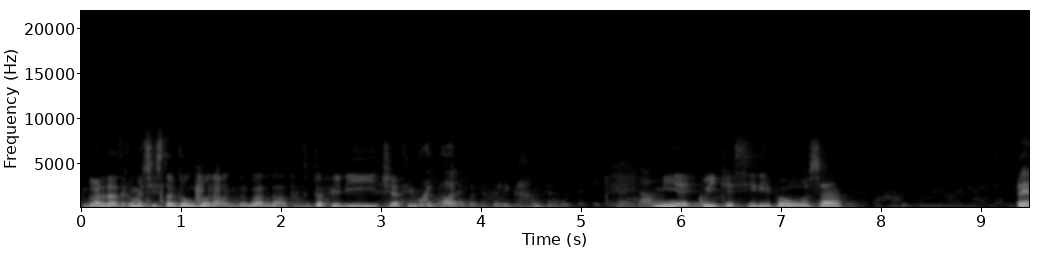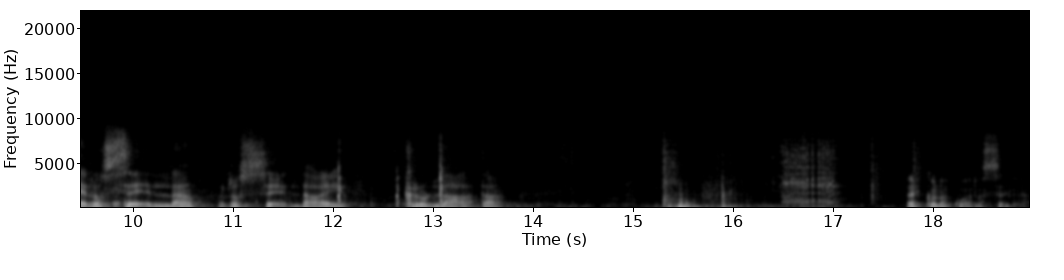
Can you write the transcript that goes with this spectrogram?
Guardate come si sta gongolando, guardate, tutta felice. Che vuoi togliere queste telecamere? Mia è qui che si riposa. E Rossella, Rossella è crollata. Eccola qua, Rossella.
